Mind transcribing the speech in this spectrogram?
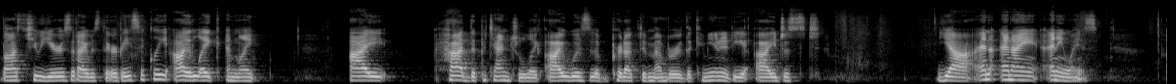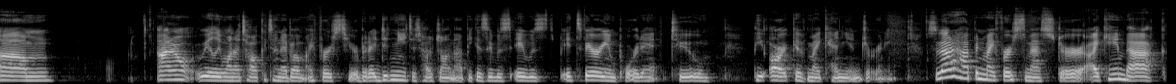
the last two years that I was there, basically, I like am like, I had the potential. Like I was a productive member of the community. I just, yeah, and and I, anyways, um, I don't really want to talk a ton about my first year, but I did need to touch on that because it was it was it's very important to the arc of my Kenyon journey. So that happened my first semester. I came back,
